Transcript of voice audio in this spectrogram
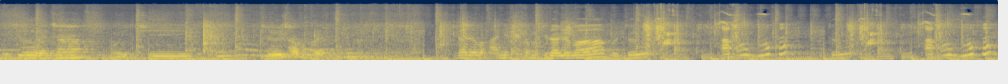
볼트 괜찮아? 옳지. 저기 잡을까요? 기다려봐. 아니 잠깐만 기다려봐. 볼트. 아, 어, 물었어? 볼트. 아, 어, 물었어?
